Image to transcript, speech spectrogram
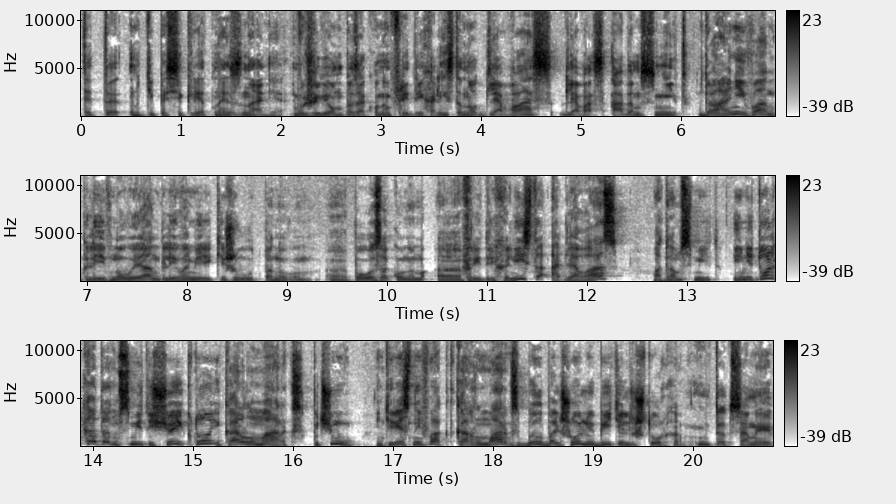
это, ну, типа секретное знание. Мы живем по законам Фридриха Листа, но для вас, для вас Адам Смит. Да, они в Англии, в Новой Англии, в Америке живут по новым, э, по законам э, Фридриха Листа, а для вас Адам Смит. И не только Адам Смит, еще и кто? И Карл Маркс. Почему? Интересный факт. Карл Маркс был большой любитель Шторха. Тот самый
